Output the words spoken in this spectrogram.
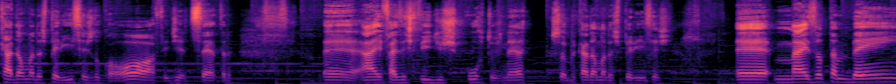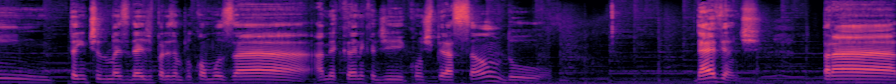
cada uma das perícias do co-op, de etc. É, aí faz esses vídeos curtos, né, sobre cada uma das perícias. É, mas eu também tenho tido umas ideias de, por exemplo, como usar a mecânica de conspiração do Deviant para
